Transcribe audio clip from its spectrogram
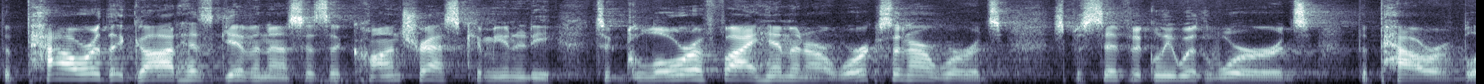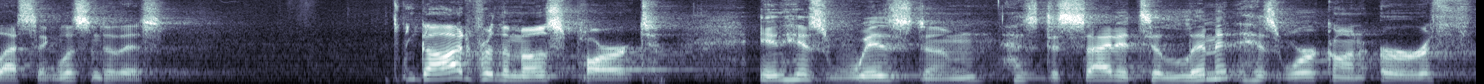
the power that God has given us as a contrast community to glorify Him in our works and our words, specifically with words, the power of blessing. Listen to this God, for the most part, in his wisdom, has decided to limit his work on earth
